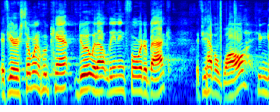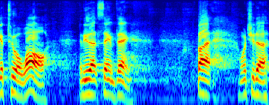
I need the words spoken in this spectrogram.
If you're someone who can't do it without leaning forward or back, if you have a wall, you can get to a wall and do that same thing. But I want you to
